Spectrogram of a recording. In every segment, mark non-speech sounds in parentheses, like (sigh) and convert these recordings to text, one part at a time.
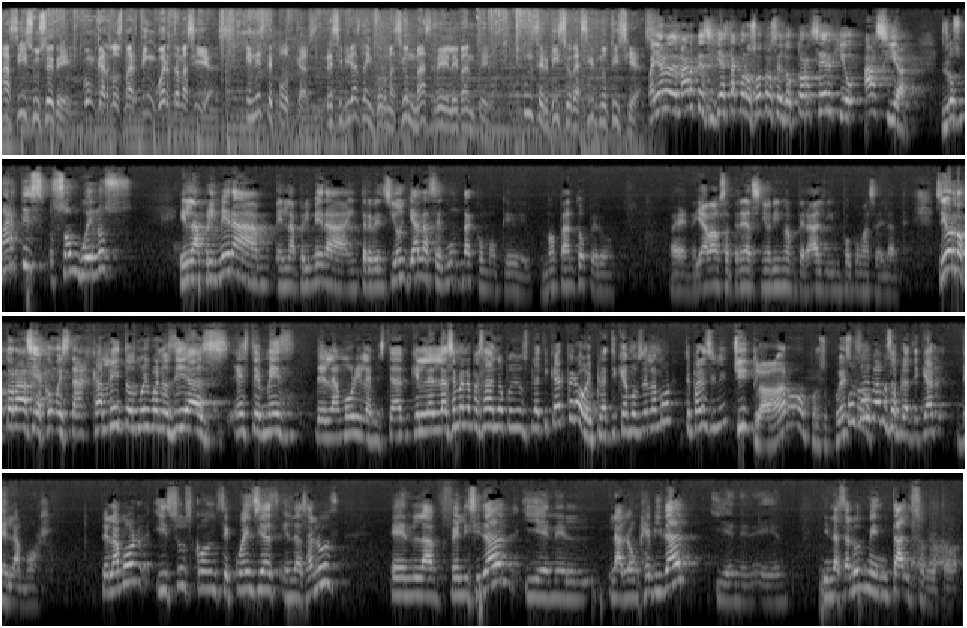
Así sucede con Carlos Martín Huerta Macías. En este podcast recibirás la información más relevante. Un servicio de Asir Noticias. Mañana de martes y ya está con nosotros el doctor Sergio Asia. ¿Los martes son buenos? En la primera, en la primera intervención, ya la segunda como que no tanto, pero bueno, ya vamos a tener al señor Inuan Peraldi un poco más adelante. Señor doctor Asia, ¿cómo está? Carlitos, muy buenos días. Este mes del amor y la amistad, que la, semana pasada no pudimos platicar, pero hoy platicamos del amor. ¿Te parece bien? Sí, claro, por supuesto. Pues hoy vamos a platicar del amor. Del amor y sus consecuencias en la salud, en la felicidad y en el, la longevidad y en, y en la salud mental sobre todo.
